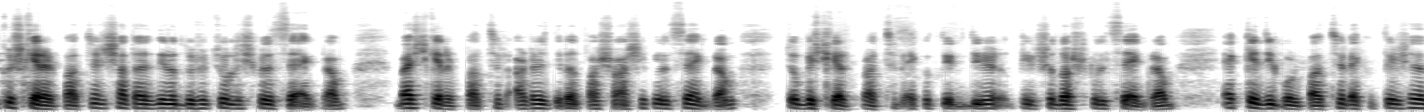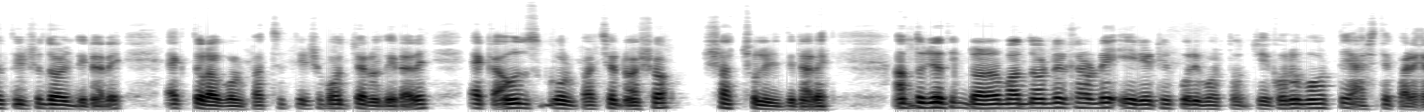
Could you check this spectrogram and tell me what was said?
একুশ ক্যারেট পাচ্ছেন, সাতাশ দিনে দুশো চল্লিশ ফিলসে এক গ্রাম, বাইশ ক্যারেট পাচ্ছেন, আঠাশ দিনে পাঁচশো আশি ফিলসে এক গ্রাম, চব্বিশ ক্যারেট পাচ্ছেন, একত্রিশ দিনে তিনশো দশ ফিলসে এক গ্রাম, এক কেজি গোল্ড পাচ্ছেন, একত্রিশ হাজার তিনশো দশ দিনারে, এক তোলা গোল্ড পাচ্ছেন, তিনশো পঞ্চান্ন দিনারে, এক আউন্স গোল্ড পাচ্ছেন নশো সাতচল্লিশ দিনারে আন্তর্জাতিক ডলার মানদণ্ডের কারণে এই রেটের পরিবর্তন যে কোনো মুহূর্তে আসতে পারে।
